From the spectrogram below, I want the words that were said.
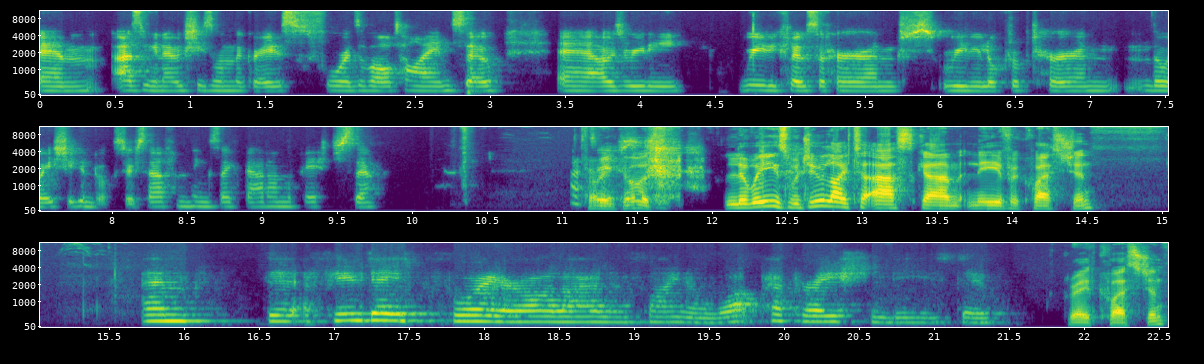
um, as we know, she's one of the greatest forwards of all time. So uh, I was really, really close with her and really looked up to her and the way she conducts herself and things like that on the pitch. So very it. good. Louise, would you like to ask um, Niamh a question? Um, the, a few days before your All Ireland final, what preparation do you do? Great question.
